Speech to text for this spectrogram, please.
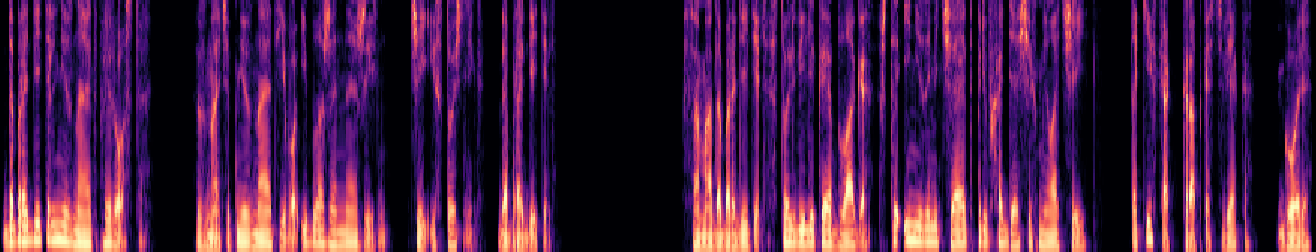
Добродетель не знает прироста. Значит, не знает его и блаженная жизнь, чей источник — добродетель. Сама добродетель — столь великое благо, что и не замечает превходящих мелочей, таких как краткость века, горе,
